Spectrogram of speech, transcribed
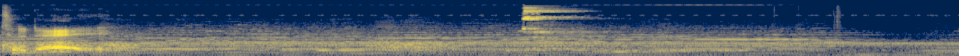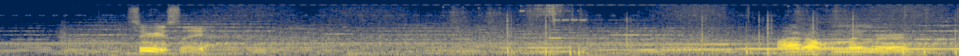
today. Seriously. I don't remember.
